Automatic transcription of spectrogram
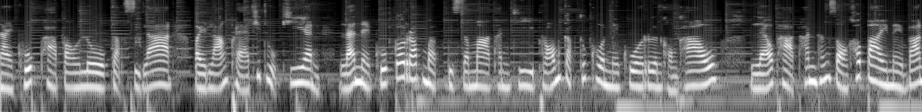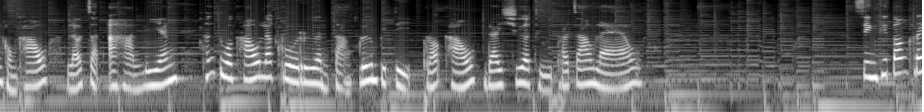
นายคุกพาเปาโลกับซิลาดไปล้างแผลที่ถูกเคี่ยน และนายคุกก็รับบัพติศมาทันทีพร้อมกับทุกคนในครัวเรือนของเขา แล้วพาท่านทั้งสองเข้าไปในบ้านของเขา แล้วจัดอาหารเลี้ยง ทั้งตัวเขาและครัวเรือนต่างปลื้มปิติ เพราะเขาได้เชื่อถือพระเจ้าแล้ว สิ่งที่ต้องใคร่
